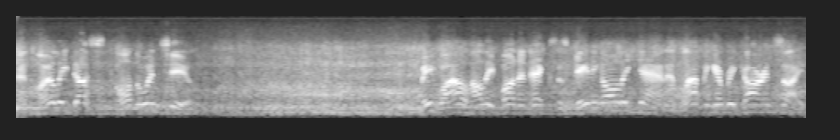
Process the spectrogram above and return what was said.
And oily dust on the windshield. Meanwhile, Holly Bunn in X is gaining all he can and lapping every car in sight.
